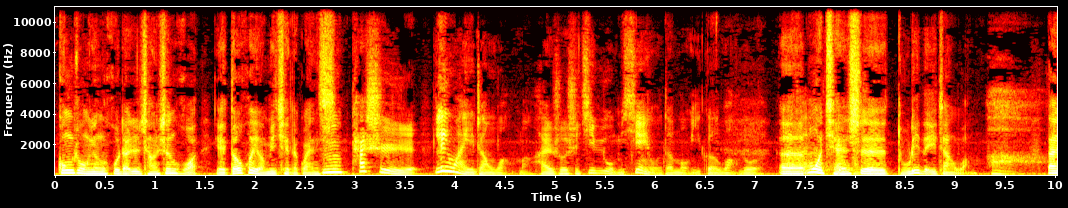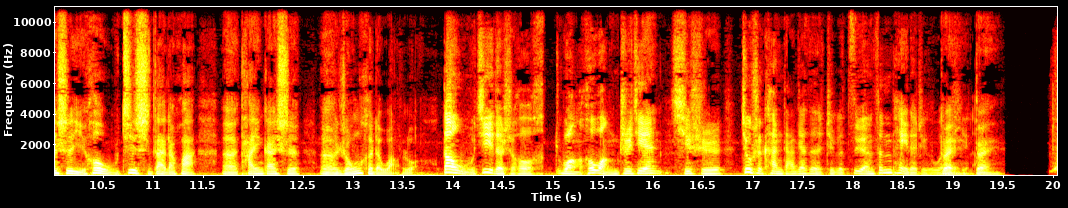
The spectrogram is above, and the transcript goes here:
公众用户的日常生活也都会有密切的关系。嗯，它是另外一张网吗？还是说是基于我们现有的某一个网络？呃，目前是独立的一张网。啊。但是以后五 G 时代的话，呃，它应该是呃融合的网络。到五 G 的时候，网和网之间其实就是看大家的这个资源分配的这个问题了。对对，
